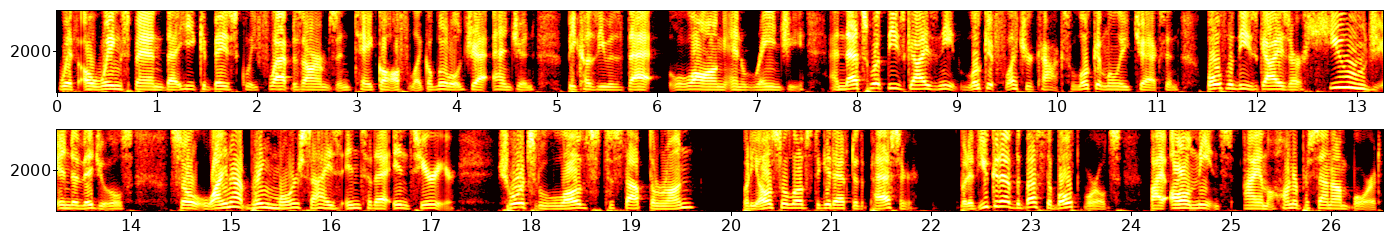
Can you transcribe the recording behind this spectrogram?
with a wingspan that he could basically flap his arms and take off like a little jet engine because he was that long and rangy. And that's what these guys need. Look at Fletcher Cox. Look at Malik Jackson. Both of these guys are huge individuals. So why not bring more size into that interior? Schwartz loves to stop the run, but he also loves to get after the passer. But if you can have the best of both worlds, by all means, I am 100% on board.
